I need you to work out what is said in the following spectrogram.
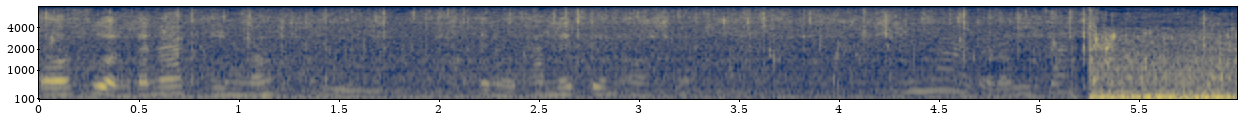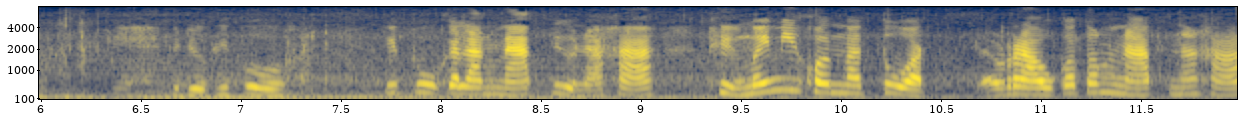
ออ ส่วนก็น่ากินเนาะแต่หนูทำไม่เป็นออส่วนไปดูพี่ปู พี่ปูกำลังนับอยู่นะคะ ถึงไม่มีคนมาตรวจเราก็ต้องนับนะคะ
